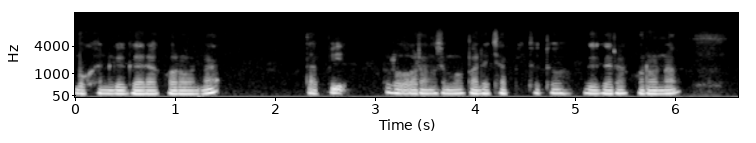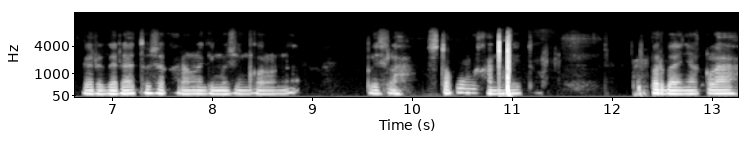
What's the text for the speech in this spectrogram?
bukan gara-gara corona tapi lo orang semua pada cap itu tuh gara-gara corona gara-gara tuh sekarang lagi musim corona please lah stop Hmm. makan hal itu perbanyaklah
